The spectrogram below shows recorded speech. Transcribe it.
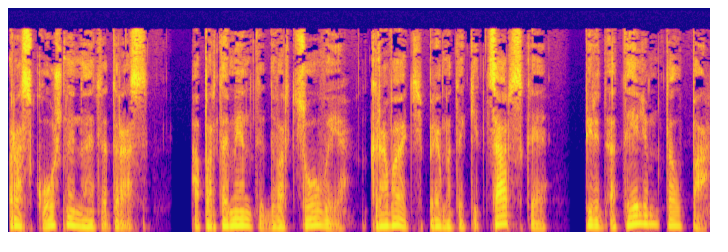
Роскошный на этот раз. Апартаменты дворцовые, кровать прямо-таки царская, перед отелем толпа.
